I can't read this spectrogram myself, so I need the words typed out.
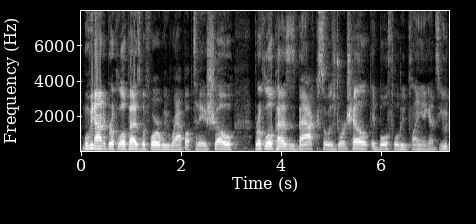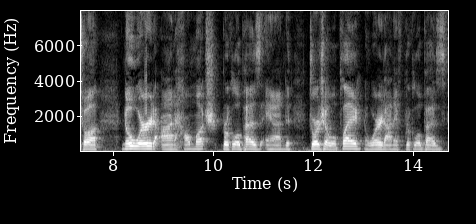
Moving on to Brook Lopez before we wrap up today's show. Brook Lopez is back, so is George Hill. They both will be playing against Utah. No word on how much Brook Lopez and George Hill will play. No word on if Brook Lopez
